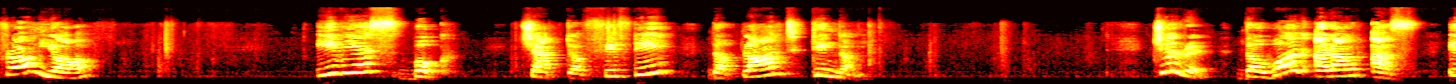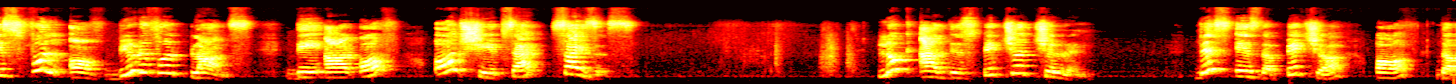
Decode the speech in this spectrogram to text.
from your EVS book. Chapter 15, The Plant Kingdom. Children, the world around us is full of beautiful plants. They are of all shapes and sizes. Look at this picture children. This is the picture of the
